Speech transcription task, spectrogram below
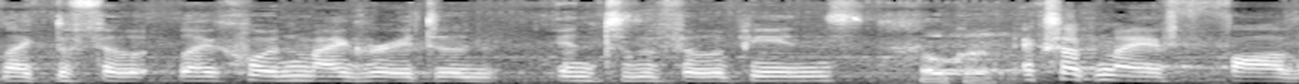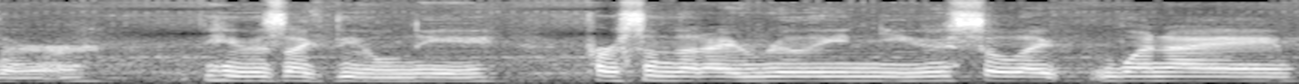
like the like who had migrated into the Philippines. Okay. Except my father. He was like the only person that I really knew. So like when I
